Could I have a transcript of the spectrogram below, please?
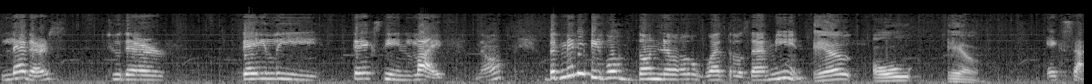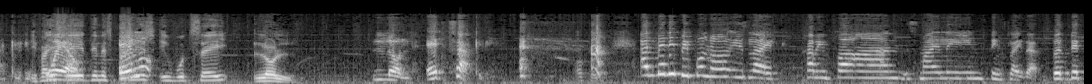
letters to their daily texting life, no? But many people don't know what does that mean L O L. exactly. If I well, say it in Spanish, it would say LOL. lol, exactly. and many people know it's like having fun, smiling, things like that. But the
